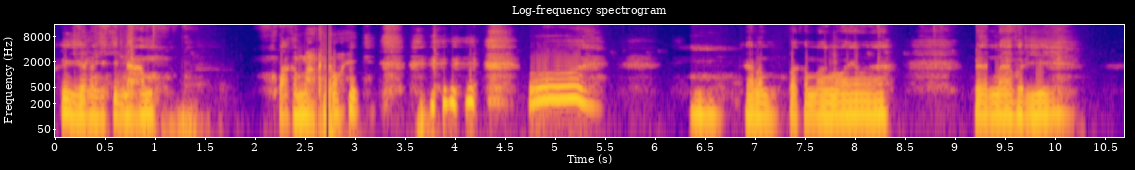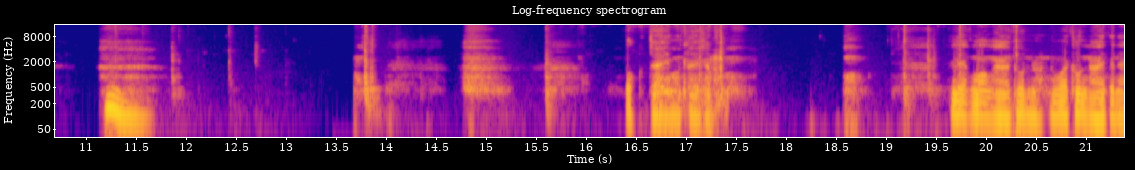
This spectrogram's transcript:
เฮ้ยกำลังจะกินน้ำ ปลากระมังน้อย โอ้ยกำลังปลากระมังน้อยแล้วนะ เดินมาพอดีตกใจหมดเลยครับ เรียกมองหาทุนนึกว่าทุนหายไปไหน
